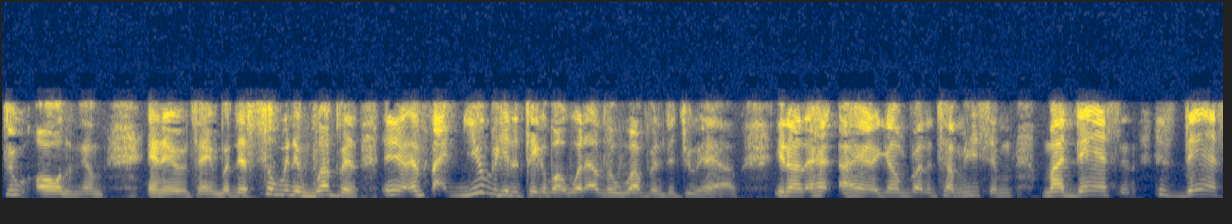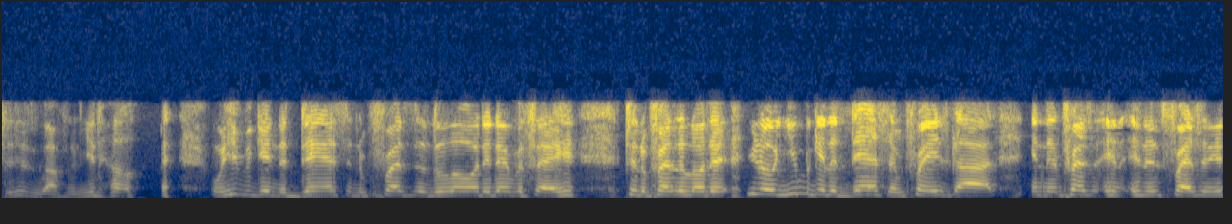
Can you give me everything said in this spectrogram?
through all of them and everything. But there's so many weapons. In fact, you begin to think about what other weapons that you have. You know, I had a young brother tell me, he said, my dance, his dance is his weapon, you know. when he began to dance in the presence of the Lord and everything, to the presence of the Lord, you know, you begin to dance and praise God in the presence, in, in his presence,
